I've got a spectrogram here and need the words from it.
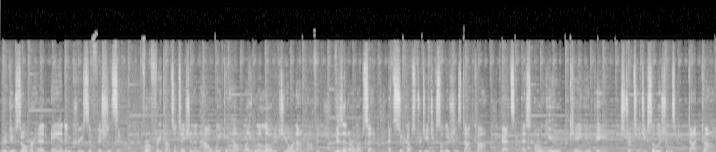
reduce overhead, and increase efficiency. For a free consultation on how we can help lighten the load at your nonprofit, visit our website at soukupstrategicsolutions.com. That's S O U K U P strategicsolutions.com.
